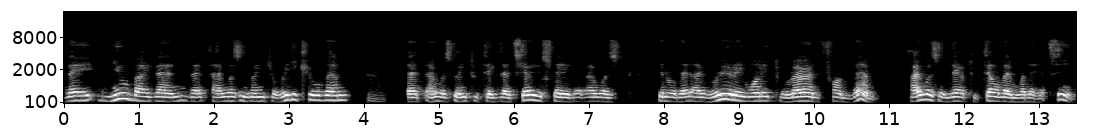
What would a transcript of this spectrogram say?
they knew by then that I wasn't going to ridicule them, right. that I was going to take that seriously, that I was you know, that I really wanted to learn from them. I wasn't there to tell them what I had seen.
